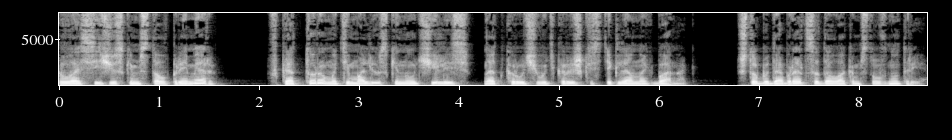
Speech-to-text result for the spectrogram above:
Классическим стал пример, в котором эти моллюски научились откручивать крышки стеклянных банок, чтобы добраться до лакомства внутри.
